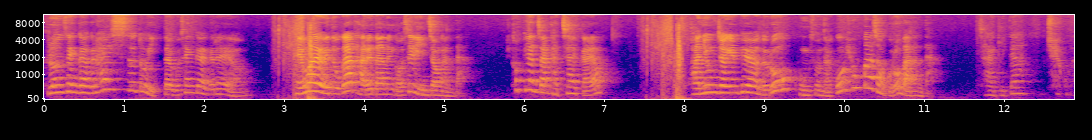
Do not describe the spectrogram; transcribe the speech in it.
그런 생각을 할 수도 있다고 생각을 해요. 대화의 의도가 다르다는 것을 인정한다. 커피 한 잔 같이 할까요? 관용적인 표현으로 공손하고 효과적으로 말한다. 자기가 최고야.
